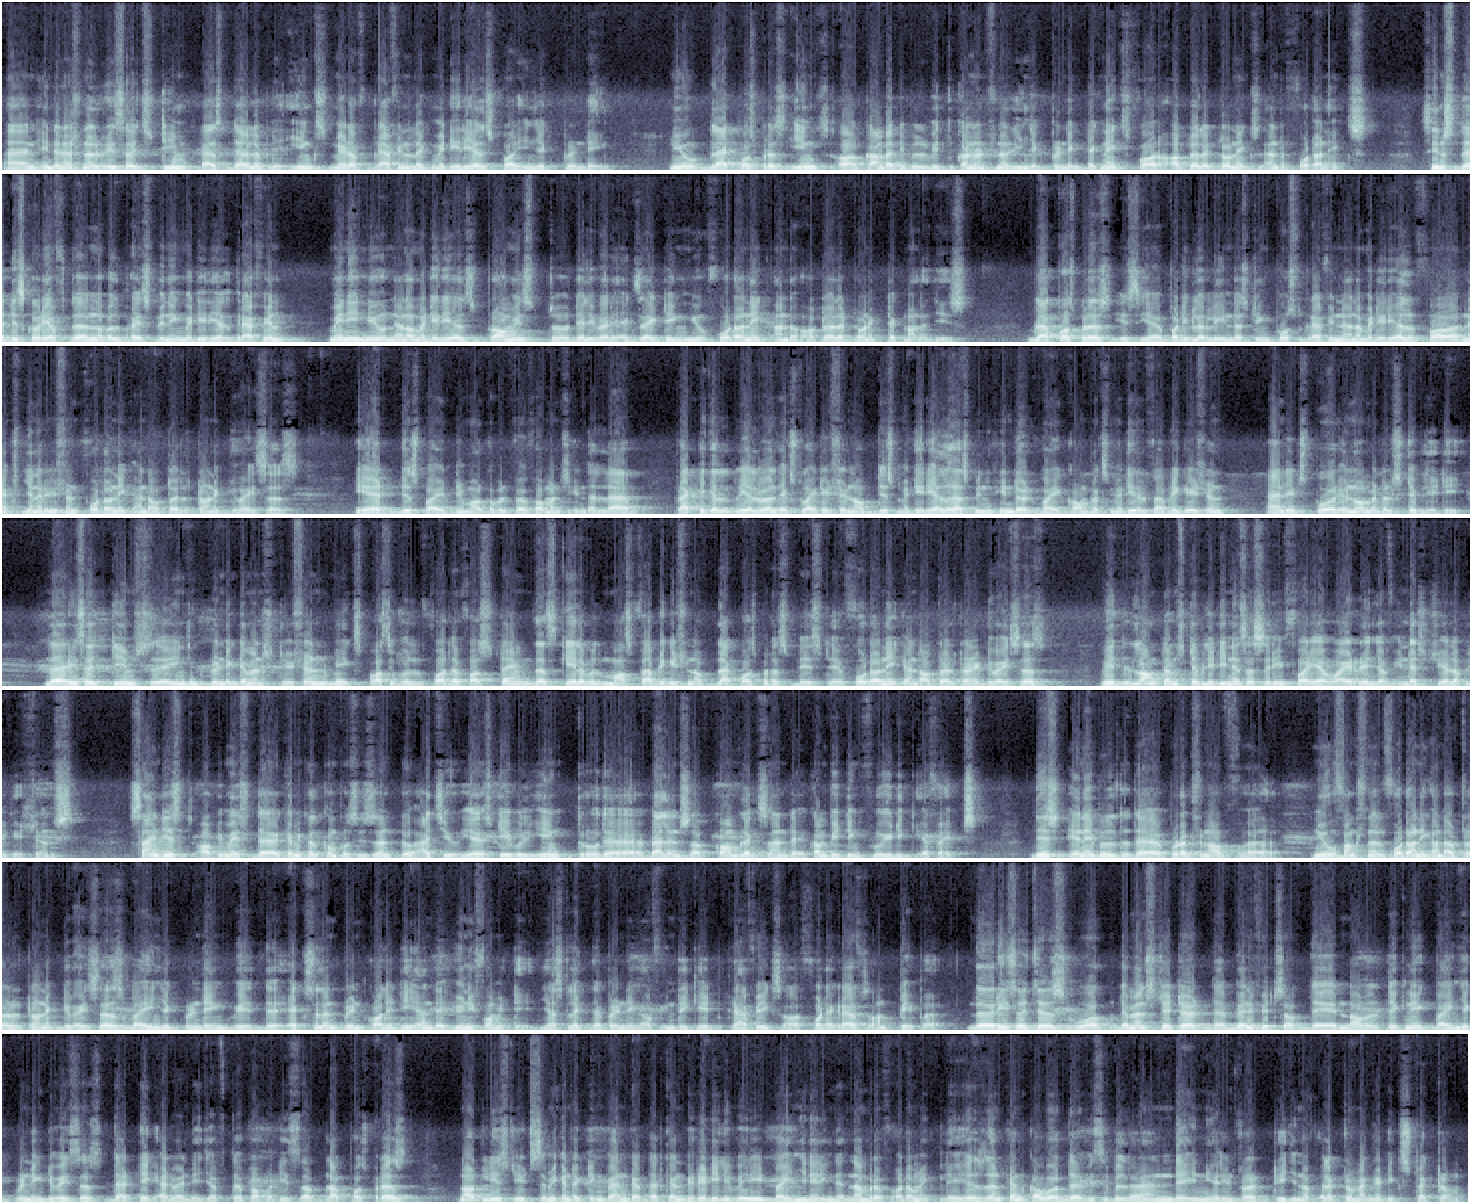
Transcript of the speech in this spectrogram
An international research team has developed inks made of graphene-like materials for inkjet printing. New black phosphorus inks are compatible with conventional inkjet printing techniques for optoelectronics and photonics. Since the discovery of the Nobel Prize winning material graphene, many new nanomaterials promise to deliver exciting new photonic and optoelectronic technologies. Black phosphorus is a particularly interesting post-graphene nanomaterial for next generation photonic and optoelectronic devices. Yet, despite remarkable performance in the lab, Practical real-world exploitation of this material has been hindered by complex material fabrication and its poor environmental stability. The research team's uh, inkjet printing demonstration makes possible for the first time the scalable mass fabrication of black phosphorus based uh, photonic and optoelectronic devices with long-term stability necessary for a wide range of industrial applications. Scientists optimized the chemical composition to achieve a stable ink through the balance of complex and competing fluidic effects. This enabled the production of uh, new functional photonic and optoelectronic devices by inkjet printing with excellent print quality and uniformity, just like the printing of intricate graphics or photographs on paper. The researchers' work demonstrated the benefits of their novel technique by inkjet printing devices that take advantage of the properties of black phosphorus, not least its semiconducting bandgap that can be readily varied by engineering the number of atomic layers and can cover the visible and near infrared region of electromagnetic spectrum.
